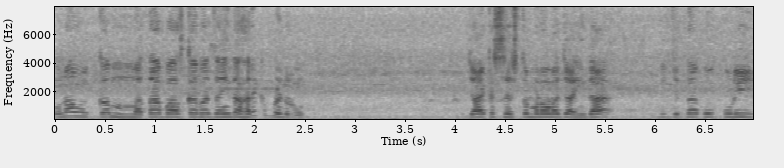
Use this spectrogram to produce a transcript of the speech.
ਉਹਨਾਂ ਨੂੰ ਇੱਕ ਮਤਾ ਪਾਸ ਕਰਨਾ ਚਾਹੀਦਾ ਹਰ ਇੱਕ ਪਿੰਡ ਨੂੰ। ਜਾਂ ਇੱਕ ਸਿਸਟਮ ਬਣਾਉਣਾ ਚਾਹੀਦਾ ਵੀ ਜਿੱਦਾਂ ਕੋਈ ਕੁੜੀ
